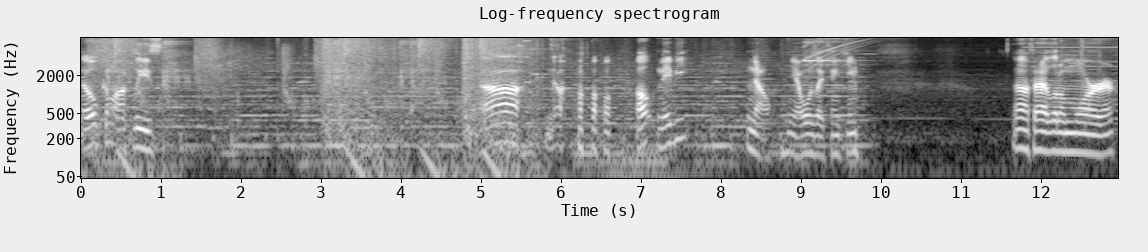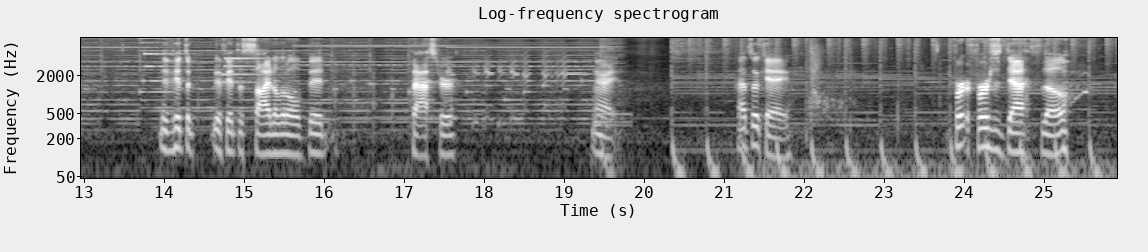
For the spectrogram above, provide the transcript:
No, come on, please. Ah, uh, no. Oh, maybe? No. Yeah, what was I thinking? Oh, if I had a little more... If hit the if hit the side a little bit faster. Alright. That's okay. First death, though.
